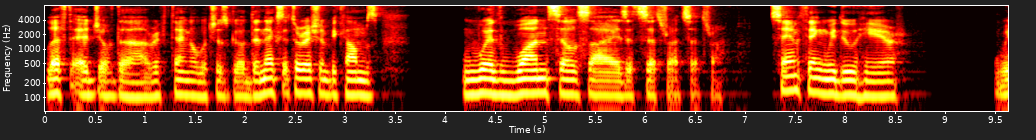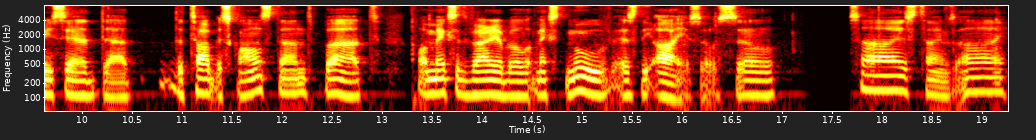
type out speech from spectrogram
left edge of the rectangle, which is good. The next iteration becomes with one cell size, etc., etc. Same thing we do here. We said that the top is constant, but what makes it variable, what makes it move is the i. So cell size times i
